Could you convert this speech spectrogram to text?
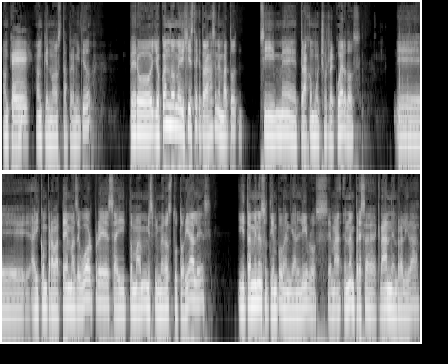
aunque, aunque no está permitido. Pero yo cuando me dijiste que trabajas en Embato sí me trajo muchos recuerdos. Eh, ahí compraba temas de WordPress, ahí tomaba mis primeros tutoriales. Y también en su tiempo vendían libros, una empresa grande en realidad.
